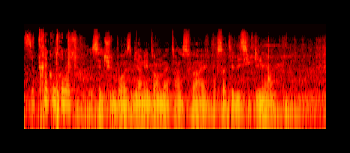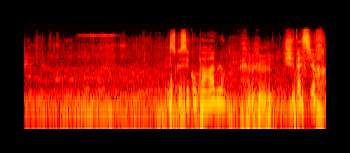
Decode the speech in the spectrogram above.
c'est très contre nature. C'est tu te brosses bien les dents le matin et le soir et pour ça, tu es discipliné. Hein. Est-ce que c'est comparable? Je suis pas sûre.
